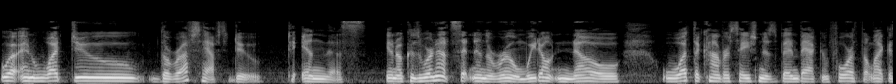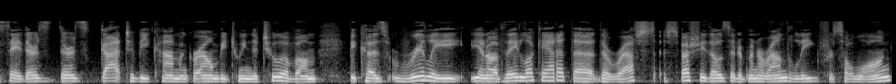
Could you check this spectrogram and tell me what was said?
Well, and what do the refs have to do to end this? You know, because we're not sitting in the room. We don't know what the conversation has been back and forth. But like I say, there's there's got to be common ground between the two of them because really, you know, if they look at it, the the refs, especially those that have been around the league for so long,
